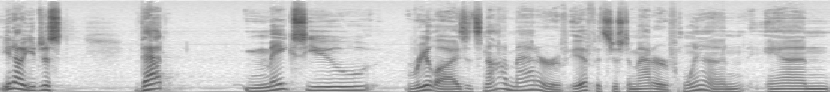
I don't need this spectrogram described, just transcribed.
you know, you just that makes you realize it's not a matter of if, it's just a matter of when. And,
